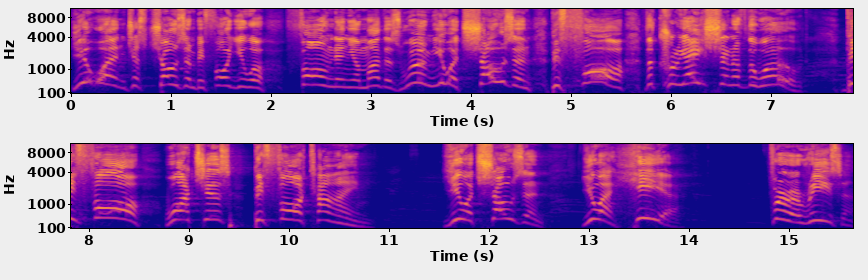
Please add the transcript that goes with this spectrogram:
You weren't just chosen before you were formed in your mother's womb. You were chosen before the creation of the world. Before watches, before time. You are chosen. You are here for a reason.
